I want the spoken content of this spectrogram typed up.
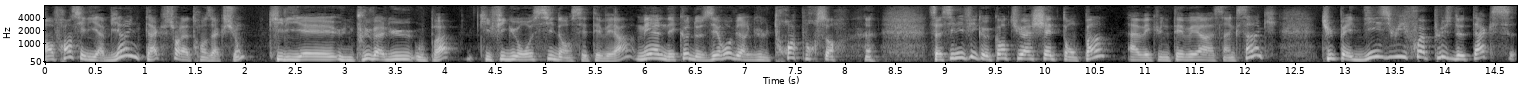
En France, il y a bien une taxe sur la transaction, qu'il y ait une plus-value ou pas, qui figure aussi dans ces TVA, mais elle n'est que de 0,3%. Ça signifie que quand tu achètes ton pain, avec une TVA à 5,5, tu payes 18 fois plus de taxes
